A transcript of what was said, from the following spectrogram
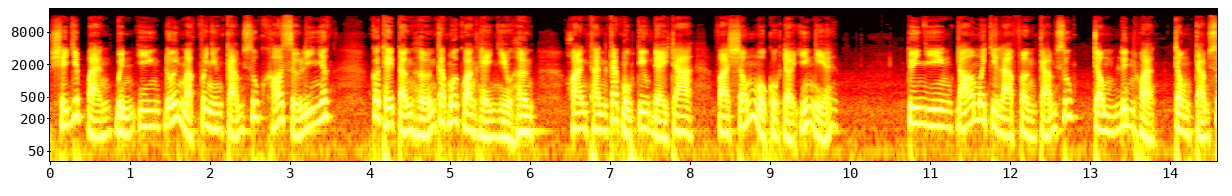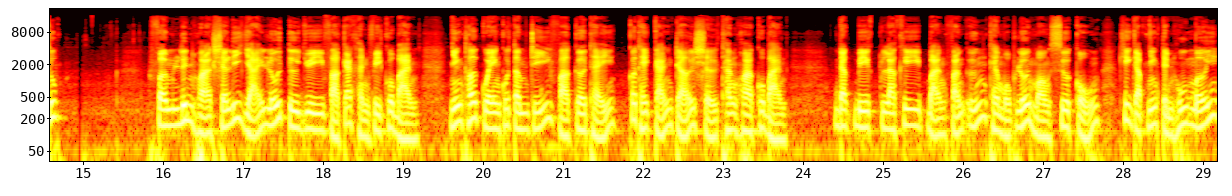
sẽ giúp bạn bình yên đối mặt với những cảm xúc khó xử lý nhất, có thể tận hưởng các mối quan hệ nhiều hơn, hoàn thành các mục tiêu đề ra và sống một cuộc đời ý nghĩa Tuy nhiên, đó mới chỉ là phần cảm xúc trong linh hoạt trong cảm xúc. Phần linh hoạt sẽ lý giải lối tư duy và các hành vi của bạn, những thói quen của tâm trí và cơ thể có thể cản trở sự thăng hoa của bạn. Đặc biệt là khi bạn phản ứng theo một lối mòn xưa cũ khi gặp những tình huống mới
